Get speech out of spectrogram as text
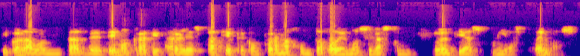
y con la voluntad de democratizar el espacio que conforma junto a Podemos y las confluencias Unidas Podemos.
